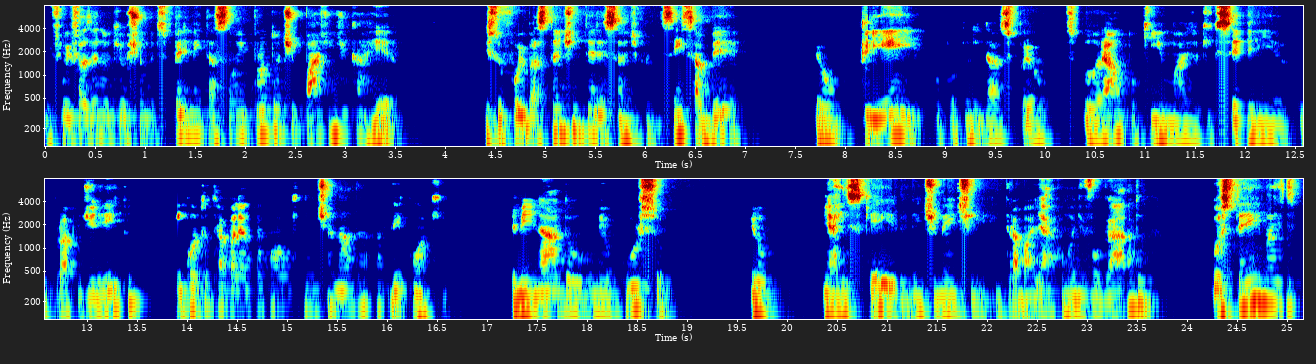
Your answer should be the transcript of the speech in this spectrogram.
eu fui fazendo o que eu chamo de experimentação e prototipagem de carreira. Isso foi bastante interessante para mim. Sem saber, eu criei oportunidades para eu explorar um pouquinho mais o que, que, seria o próprio direito, enquanto eu trabalhava com algo que não tinha nada a ver com aquilo. Terminado o meu curso, eu me arrisquei, evidentemente, em trabalhar como advogado. Gostei, mas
